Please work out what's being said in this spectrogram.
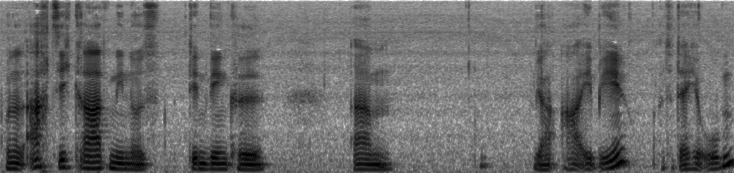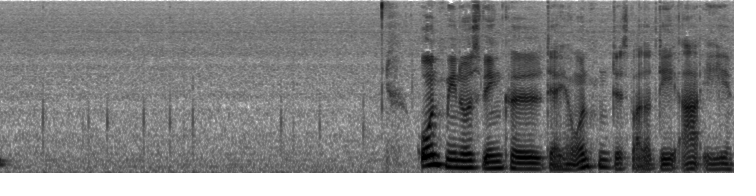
180 Grad minus den Winkel ähm, ja, AEB also der hier oben. Und Minuswinkel der hier unten, das war der DAE.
